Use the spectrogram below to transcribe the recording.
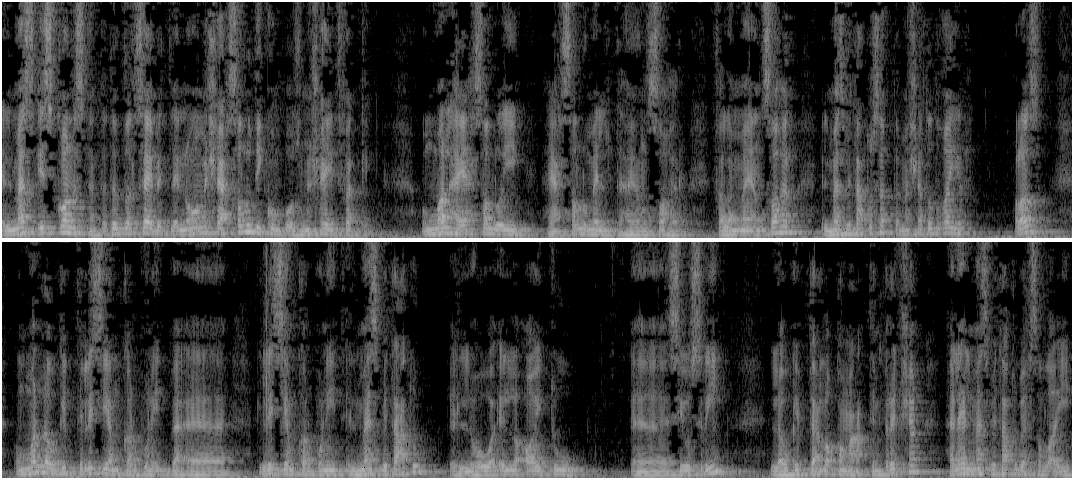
ال mass is constant هتفضل ثابت لأن هو مش هيحصل له decompose مش هيتفكك. أمال هيحصل له إيه؟ هيحصل له melt هينصهر. فلما ينصهر ال mass بتاعته ثابتة مش هتتغير. خلاص؟ أمال لو جبت ليثيوم كربونات بقى ليثيوم كربونات ال mass بتاعته اللي هو Li2 CO3 لو جبت علاقة مع ال temperature هلاقي ال mass بتاعته بيحصل لها إيه؟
